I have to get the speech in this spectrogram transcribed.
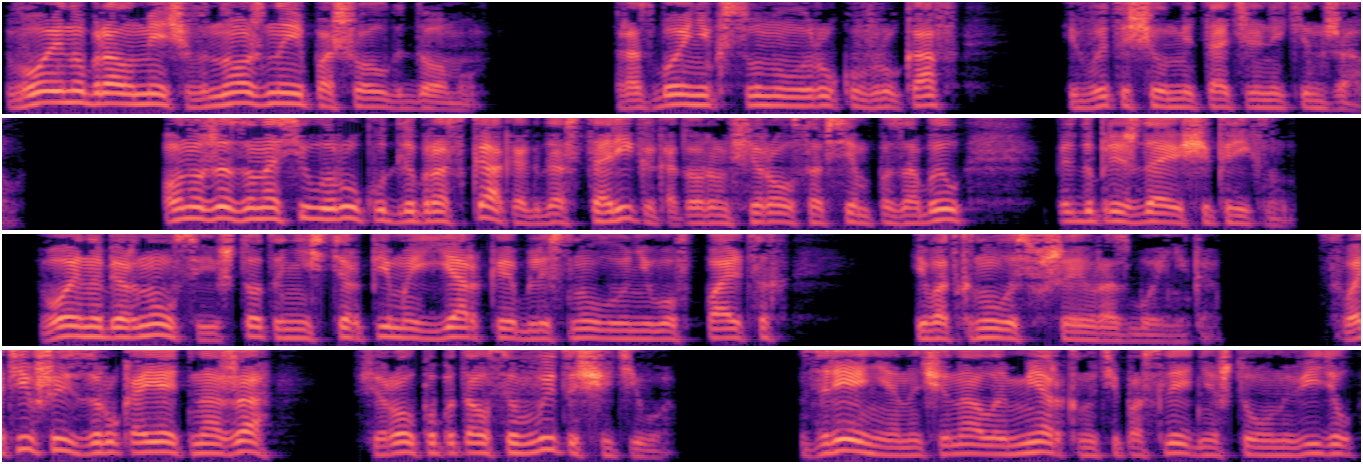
Воин убрал меч в ножны и пошел к дому. Разбойник сунул руку в рукав и вытащил метательный кинжал. Он уже заносил руку для броска, когда старик, о котором Ферол совсем позабыл, предупреждающе крикнул. Воин обернулся, и что-то нестерпимо яркое блеснуло у него в пальцах, и воткнулась в шею разбойника. Схватившись за рукоять ножа, Ферол попытался вытащить его. Зрение начинало меркнуть, и последнее, что он видел,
